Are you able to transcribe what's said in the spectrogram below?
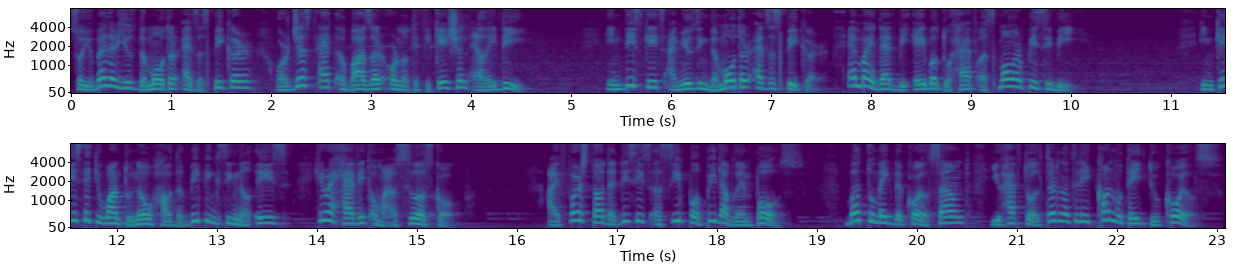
so you better use the motor as a speaker or just add a buzzer or notification LED. In this case I'm using the motor as a speaker, and by that be able to have a smaller PCB. In case that you want to know how the beeping signal is, here I have it on my oscilloscope. I first thought that this is a simple PWM pulse, but to make the coil sound, you have to alternately commutate two coils.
